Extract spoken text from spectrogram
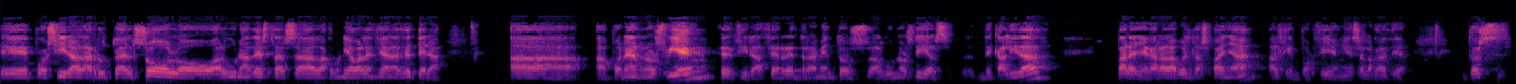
eh, pues ir a la Ruta del Sol o alguna de estas a la Comunidad Valenciana, etcétera, a, ponernos bien, es decir, a hacer entrenamientos algunos días de calidad para llegar a la Vuelta a España al 100%, y eso es lo que decía. Entonces,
